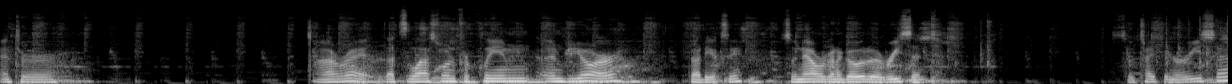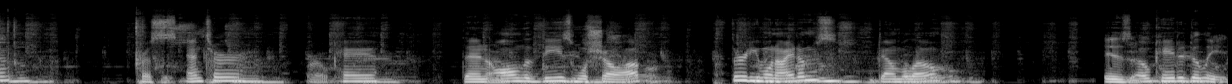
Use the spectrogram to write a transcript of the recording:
enter. Alright, that's the last one for clean mgr.exe. So now we're going to go to recent. So type in recent, press enter, or okay. Then all of these will show up. 31 items down below is okay to delete.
